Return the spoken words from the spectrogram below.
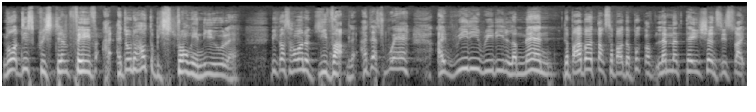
Lord, this Christian faith, I, I, don't know how to be strong in you. Eh, because I want to give up. That's where I really, really lament. The Bible talks about the book of Lamentations. It's like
